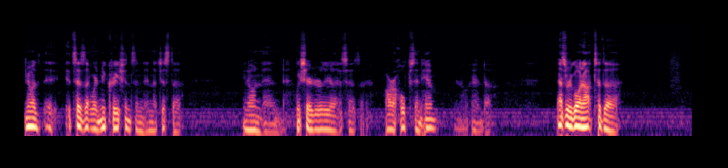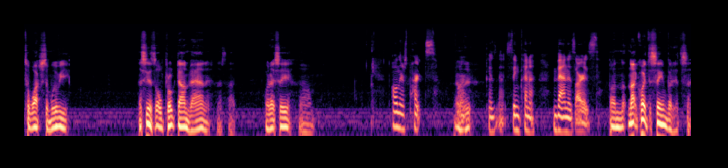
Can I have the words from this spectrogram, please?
You know, it, it says that we're new creations, and, and that's just a, you know, and, and we shared earlier that it says uh, our hopes in Him, you know, and uh, as we were going out to the, to watch the movie, I see this old broke down van. That's not what I say. Um, Oh, and there's parts Oh, because that same kind of van as ours. well, n- not quite the same, but it's uh,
